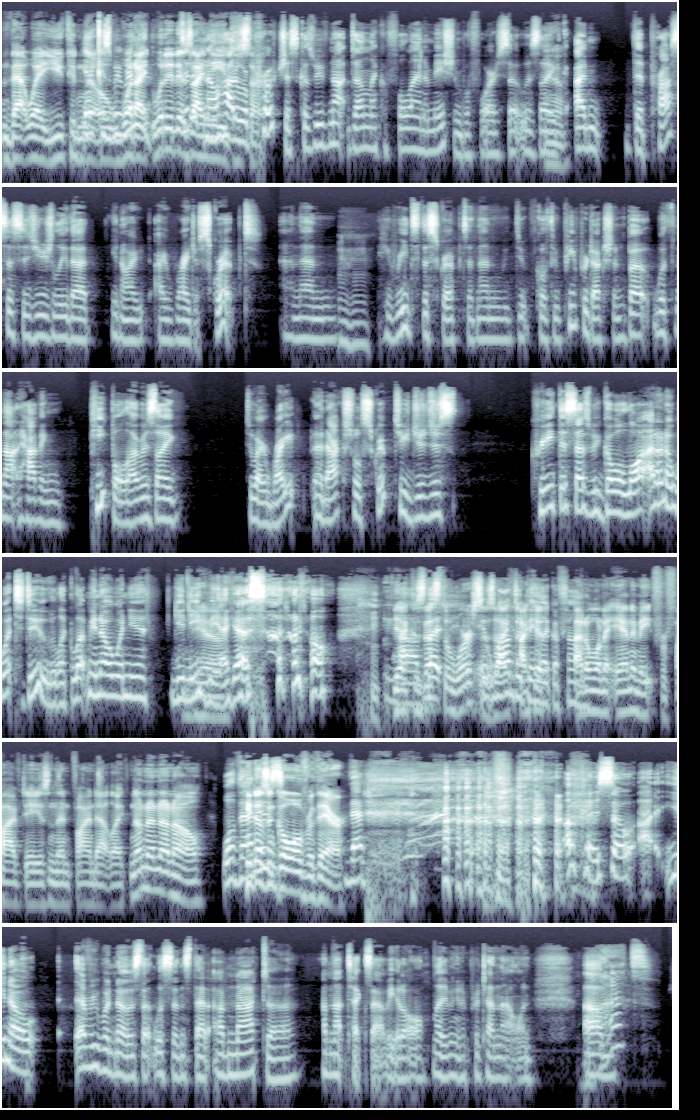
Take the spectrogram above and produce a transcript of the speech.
that way you can Yeah, know 'cause we what i what it is didn't i know need how to, start. approach this because we've not done like a full animation before. So it was like Yeah. I'm the process is usually that you know I, I write a script and then mm-hmm. he reads the script and then we do go through pre-production. But with not having people, I was like, do I write an actual script? Or do you just create this as we go along? I don't know what to do. Like, let me know when you you need me. I guess I don't know. Yeah, Uh, because that's the worst. it Is I, wound up I, being could- like a I don't want to animate for five days and then find out like, no, no, no, no, Well, that he doesn't is- go over there. That okay. So uh, you know, everyone knows that listens that I'm not. Uh, I'm not tech savvy at all. Not even going to pretend that one. Um, what?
